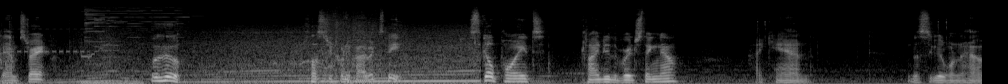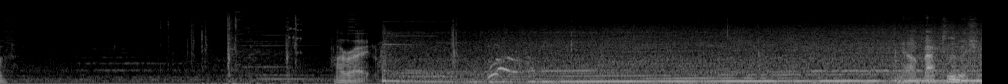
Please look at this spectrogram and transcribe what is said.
Damn straight. Woohoo! Plus 225 XP. Skill point. Can I do the bridge thing now? I can. This is a good one to have. Alright. Now back to the mission.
